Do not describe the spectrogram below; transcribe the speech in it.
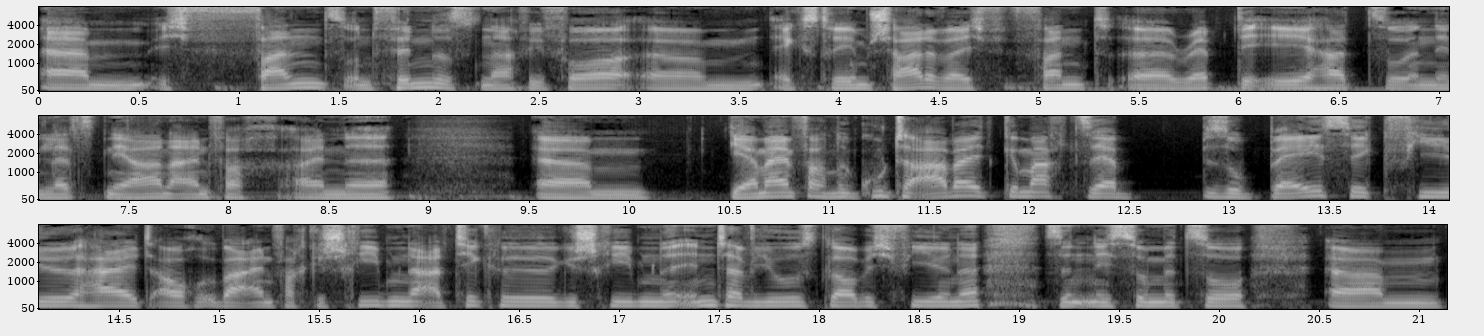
Ähm, ich fand's und finde es nach wie vor ähm, extrem schade, weil ich fand, äh, Rap.de hat so in den letzten Jahren einfach eine, ähm, die haben einfach eine gute Arbeit gemacht, sehr so basic, viel halt auch über einfach geschriebene Artikel, geschriebene Interviews, glaube ich, viel, ne? Sind nicht so mit so, ähm,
